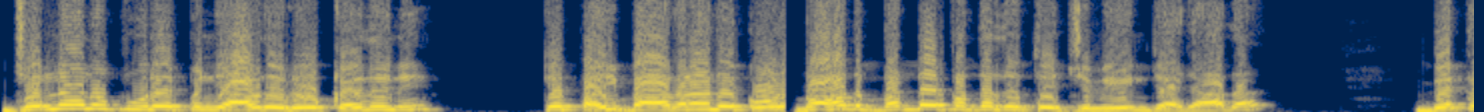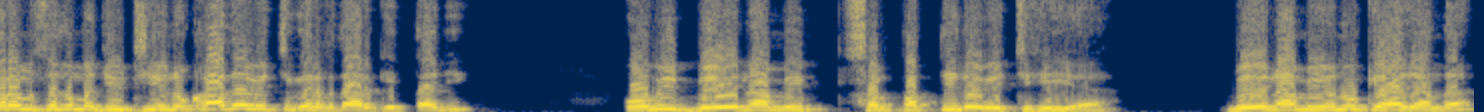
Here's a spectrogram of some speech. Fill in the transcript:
ਜਿਨ੍ਹਾਂ ਨੂੰ ਪੂਰੇ ਪੰਜਾਬ ਦੇ ਲੋਕ ਕਹਿੰਦੇ ਨੇ ਕਿ ਭਾਈ ਬਾਦਲਾਂ ਦੇ ਕੋਲ ਬਹੁਤ ਵੱਡੇ ਪੱਧਰ ਦੇ ਉੱਤੇ ਜ਼ਮੀਨ ਜਾਇਦਾਦ ਹੈ ਵਿਕਰਮ ਸਿੰਘ ਮਜੀਠੀਆ ਨੂੰ ਕਾਹਦੇ ਵਿੱਚ ਗ੍ਰਿਫਤਾਰ ਕੀਤਾ ਜੀ? ਉਹ ਵੀ ਬੇਨਾਮੀ ਸੰਪਤੀ ਦੇ ਵਿੱਚ ਹੀ ਹੈ। ਬੇਨਾਮੀ ਉਹਨੂੰ ਕਿਹਾ ਜਾਂਦਾ,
